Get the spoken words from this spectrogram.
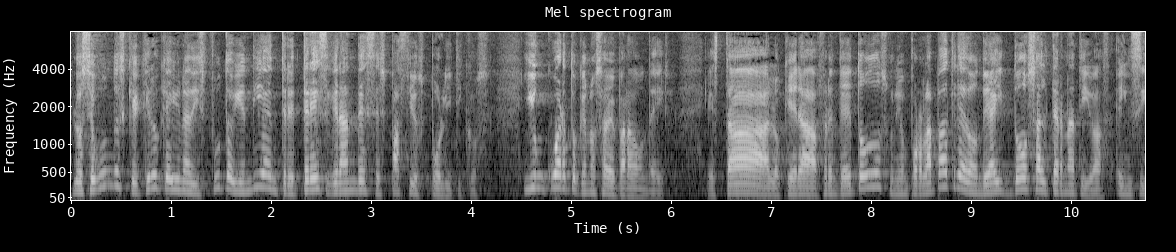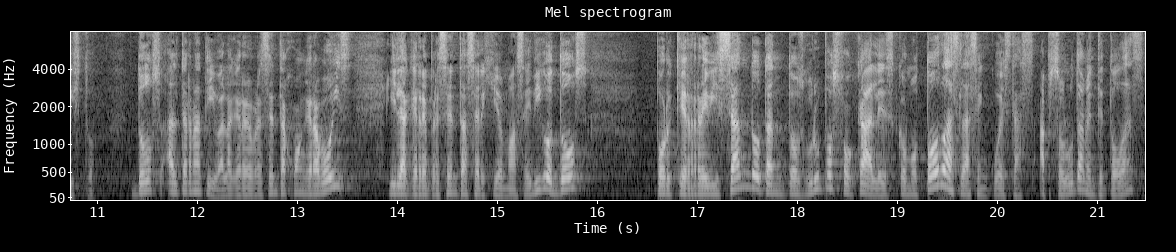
Lo segundo es que creo que hay una disputa hoy en día entre tres grandes espacios políticos y un cuarto que no sabe para dónde ir. Está lo que era Frente de Todos, Unión por la Patria, donde hay dos alternativas, e insisto, dos alternativas, la que representa Juan Grabois y la que representa Sergio Massa. Y digo dos porque revisando tantos grupos focales como todas las encuestas, absolutamente todas,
